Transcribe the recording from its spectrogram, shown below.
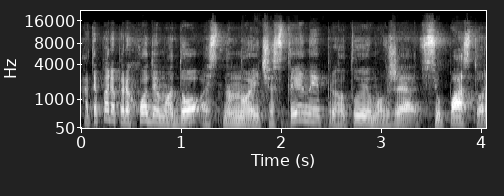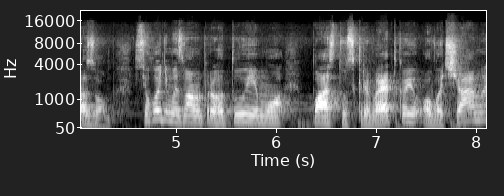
А тепер переходимо до основної частини, приготуємо вже всю пасту разом. Сьогодні ми з вами приготуємо пасту з креветкою, овочами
